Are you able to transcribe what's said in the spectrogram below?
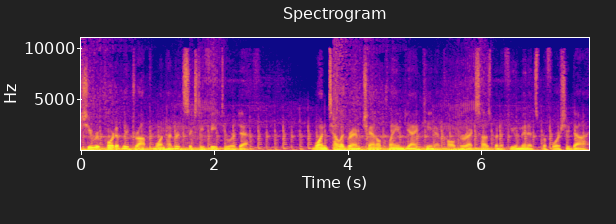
She reportedly dropped 160 feet to her death. One Telegram channel claimed Yankina called her ex husband a few minutes before she died,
